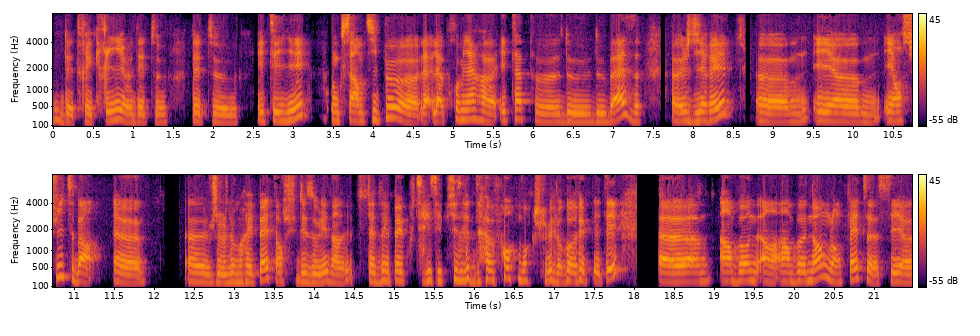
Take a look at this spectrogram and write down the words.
d'être écrit, d'être d'être étayé. Donc c'est un petit peu la, première étape de, base, je dirais. et, ensuite, ben je, me répète, hein, je suis désolée, peut-être n'avez pas écouté les épisodes d'avant, donc je vais le répéter. Euh, un, bon, un, bon angle, en fait, c'est euh,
